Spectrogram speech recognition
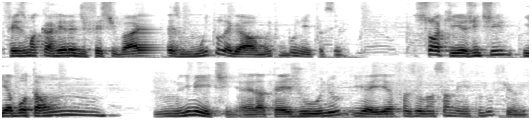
fez uma carreira de festivais muito legal, muito bonita, assim. Só que a gente ia botar um, um limite, era até julho, e aí ia fazer o lançamento do filme.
